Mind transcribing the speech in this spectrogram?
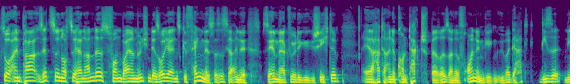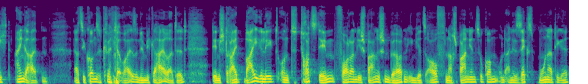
So, ein paar Sätze noch zu Hernandez von Bayern München. Der soll ja ins Gefängnis. Das ist ja eine sehr merkwürdige Geschichte. Er hatte eine Kontaktsperre seiner Freundin gegenüber, der hat diese nicht eingehalten. Er hat sie konsequenterweise nämlich geheiratet, den Streit beigelegt und trotzdem fordern die spanischen Behörden ihn jetzt auf, nach Spanien zu kommen und eine sechsmonatige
